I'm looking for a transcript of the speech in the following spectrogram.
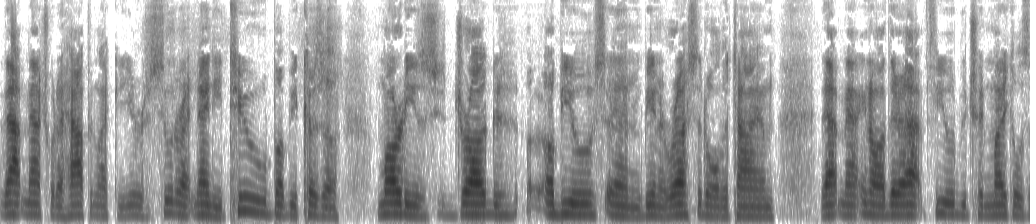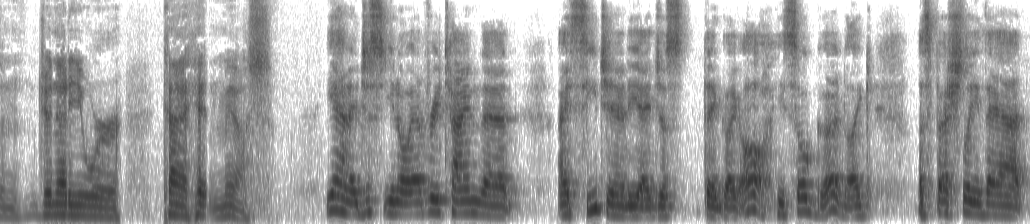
that match would have happened like a year sooner at '92, but because of Marty's drug abuse and being arrested all the time, that ma- you know that feud between Michaels and Jannetty were kind of hit and miss. yeah. And I just you know every time that I see Jannetty, I just think like, oh, he's so good. Like, especially that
